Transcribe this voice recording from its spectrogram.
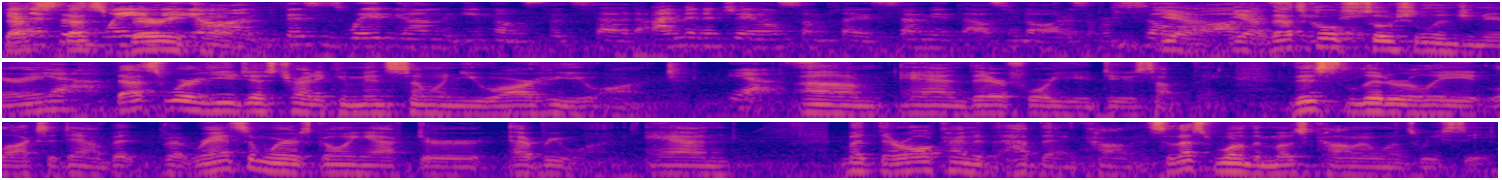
That's, yeah, that's very beyond, common. This is way beyond the emails that said, "I'm in a jail someplace. Send me a thousand dollars." Were so yeah, yeah. That's called fake. social engineering. Yeah. That's where you just try to convince someone you are who you aren't. Yes. Um, and therefore you do something. This literally locks it down. But but ransomware is going after everyone, and but they're all kind of have that in common. So that's one of the most common ones we see.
